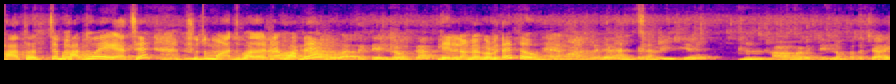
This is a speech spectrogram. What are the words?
ভাত হচ্ছে ভাত হয়ে গেছে। শুধু মাছ ভাজাটা হবে। আলু ভাতে তেল লঙ্কা তেল লঙ্কা করবে তাই তো? হ্যাঁ মাছ ভাজা আচ্ছা। খাওয়া হবে। তেল লঙ্কা তো চাই।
